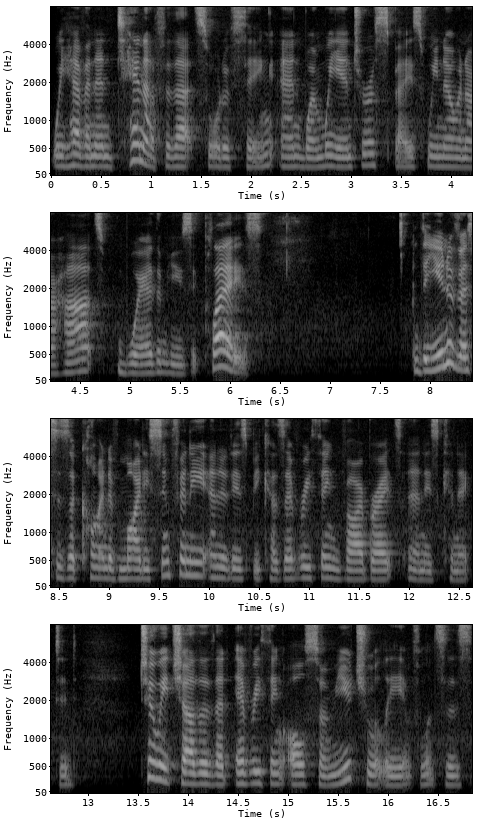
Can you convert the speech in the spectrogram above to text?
We have an antenna for that sort of thing, and when we enter a space, we know in our hearts where the music plays. The universe is a kind of mighty symphony, and it is because everything vibrates and is connected to each other that everything also mutually influences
